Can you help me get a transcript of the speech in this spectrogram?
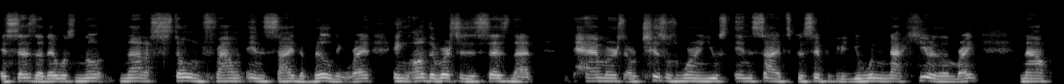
it says that there was no not a stone found inside the building, right? In other verses, it says that hammers or chisels weren't used inside specifically. You would not hear them, right? Now,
